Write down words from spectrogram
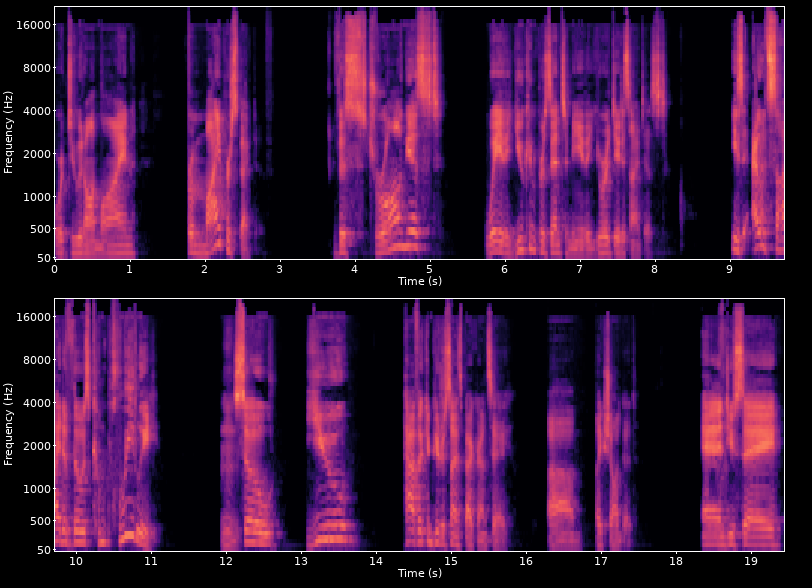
or do it online, from my perspective, the strongest way that you can present to me that you're a data scientist is outside of those completely. Mm. So you have a computer science background, say, um, like Sean did, and you say,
